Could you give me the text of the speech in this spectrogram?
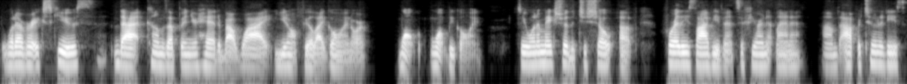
whatever excuse that comes up in your head about why you don't feel like going or won't won't be going. So you want to make sure that you show up for these live events if you're in Atlanta. Um, the opportunities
